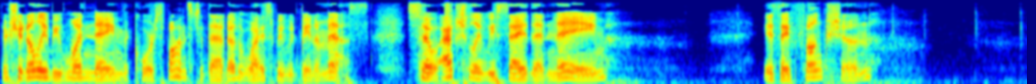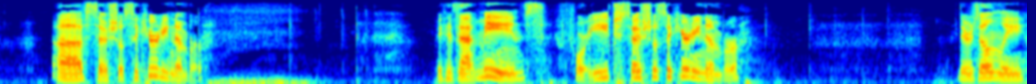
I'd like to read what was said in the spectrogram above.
there should only be one name that corresponds to that, otherwise we would be in a mess. So actually we say that name is a function of social security number. Because that means for each social security number, there's only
